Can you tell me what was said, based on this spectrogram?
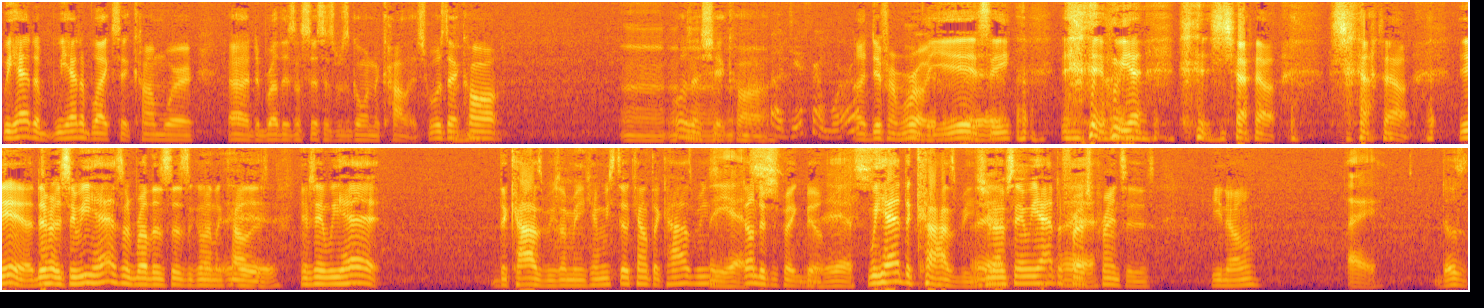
we had a we had a black sitcom where uh, the brothers and sisters was going to college. What was Mm-hmm. that called? what was that shit called? A different world. A different world. different- yeah, yeah. see, we had shout out, shout out. Yeah, different. See, we had some brothers and sisters going to college. Yeah. You know what I'm saying? We had the Cosbys. I mean, can we still count the Cosbys? Yes. Don't disrespect Bill. Yes. We had the Cosbys. You know what I'm saying? We had the Fresh Yeah. Princes. You know, Hey, those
